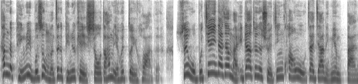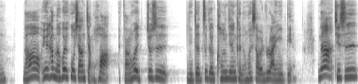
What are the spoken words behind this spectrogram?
他们的频率不是我们这个频率可以收到，他们也会对话的，所以我不建议大家买一大堆的水晶矿物在家里面搬，然后因为他们会互相讲话，反而会就是你的这个空间可能会稍微乱一点。那其实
